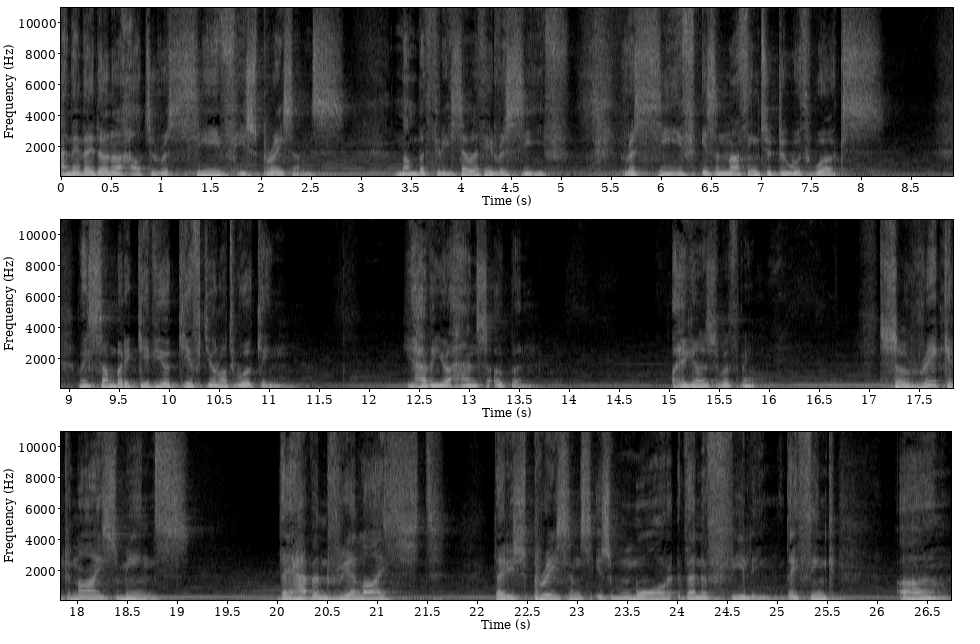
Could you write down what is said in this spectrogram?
And then they don't know how to receive His presence, number three. Say with me, receive. Receive is nothing to do with works. When somebody give you a gift, you're not working. You're having your hands open. Are you guys with me? So recognize means they haven't realized that his presence is more than a feeling. They think, oh,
